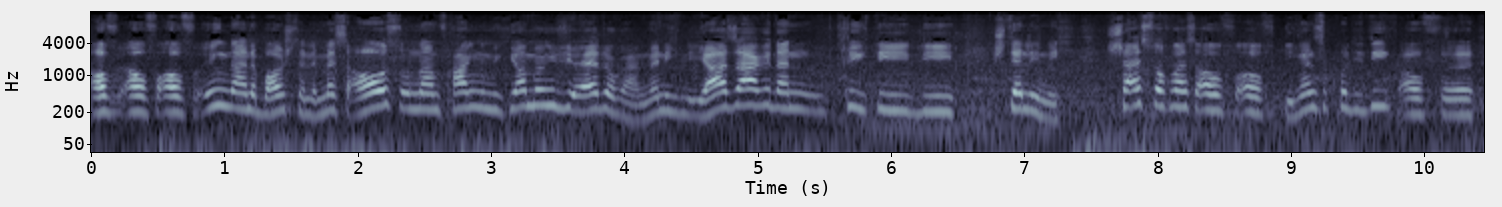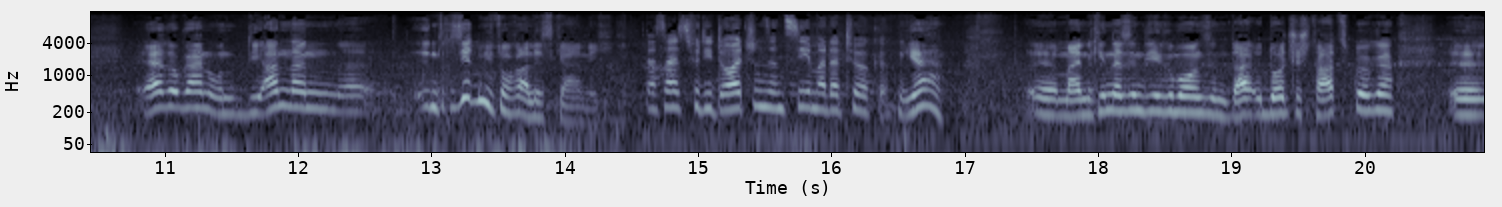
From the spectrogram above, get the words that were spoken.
auf, auf, auf irgendeine Baustelle, messe aus und dann fragen die mich, ja, mögen Sie Erdogan? Wenn ich Ja sage, dann kriege ich die, die Stelle nicht. Scheiß doch was auf, auf die ganze Politik, auf äh, Erdogan und die anderen, äh, interessiert mich doch alles gar nicht. Das heißt, für die Deutschen sind Sie immer der Türke? Ja, meine Kinder sind hier geboren, sind deutsche Staatsbürger. Äh,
